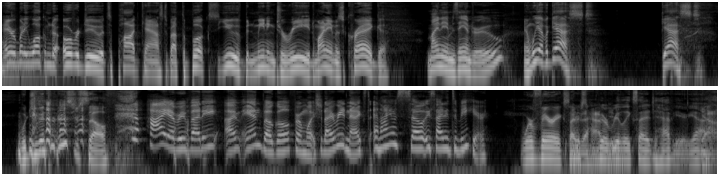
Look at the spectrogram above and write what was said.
Hey, everybody, welcome to Overdue. It's a podcast about the books you've been meaning to read. My name is Craig, My name is Andrew. and we have a guest. Guest, would you introduce yourself? Hi, everybody. I'm Anne Bogel from What Should I Read Next, and I am so excited to be here. We're very excited to have you. We're you. really excited to have you. Yeah.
